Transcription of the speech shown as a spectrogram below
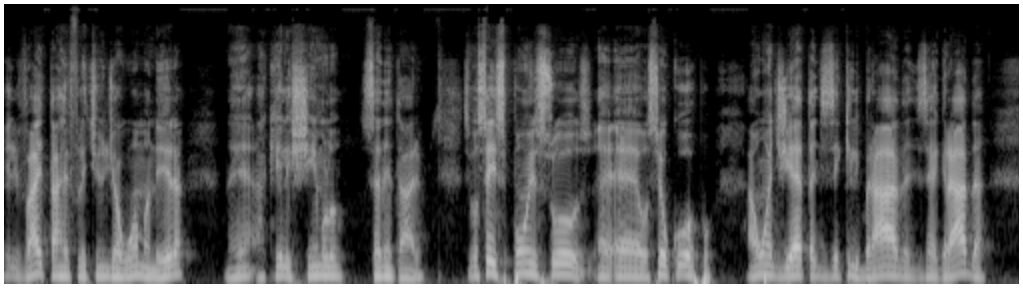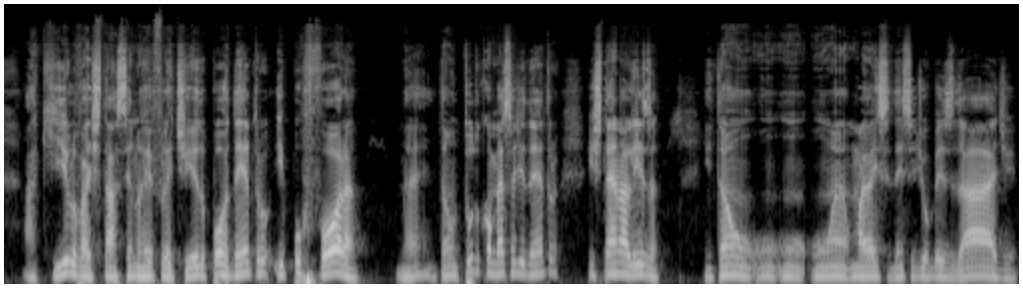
ele vai estar refletindo de alguma maneira né, aquele estímulo sedentário. Se você expõe o seu, é, é, o seu corpo a uma dieta desequilibrada, desregrada, aquilo vai estar sendo refletido por dentro e por fora. Né? Então, tudo começa de dentro e externaliza. Então, um, um, uma maior incidência de obesidade.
